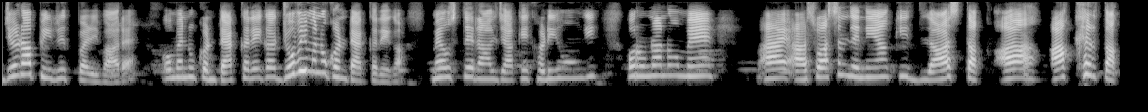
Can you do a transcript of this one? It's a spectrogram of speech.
ਜਿਹੜਾ ਪੀੜਿਤ ਪਰਿਵਾਰ ਹੈ, ਉਹ ਮੈਨੂੰ ਕੰਟੈਕਟ ਕਰੇਗਾ, ਜੋ ਵੀ ਮੈਨੂੰ ਕੰਟੈਕਟ ਕਰੇਗਾ, ਮੈਂ ਉਸ ਦੇ ਨਾਲ ਜਾ ਕੇ ਖੜੀ ਹੋਊਂਗੀ ਔਰ ਉਹਨਾਂ ਨੂੰ ਮੈਂ ਆਸ਼ਵਾਸਨ ਦੇਣੀ ਆ ਕਿ ਲਾਸਟ ਤੱਕ ਆਖਿਰ ਤੱਕ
